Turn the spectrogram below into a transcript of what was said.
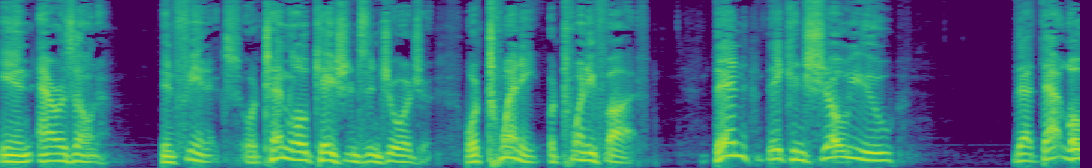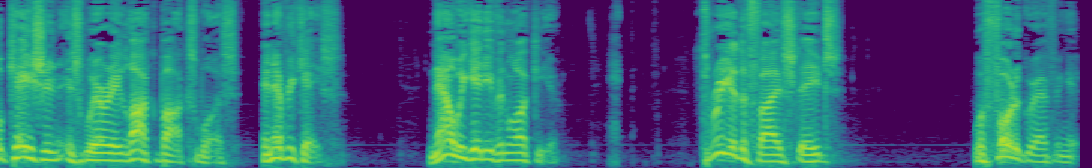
in Arizona, in Phoenix, or ten locations in Georgia, or twenty, or twenty-five. Then they can show you that that location is where a lockbox was in every case. Now we get even luckier. Three of the five states were photographing it.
